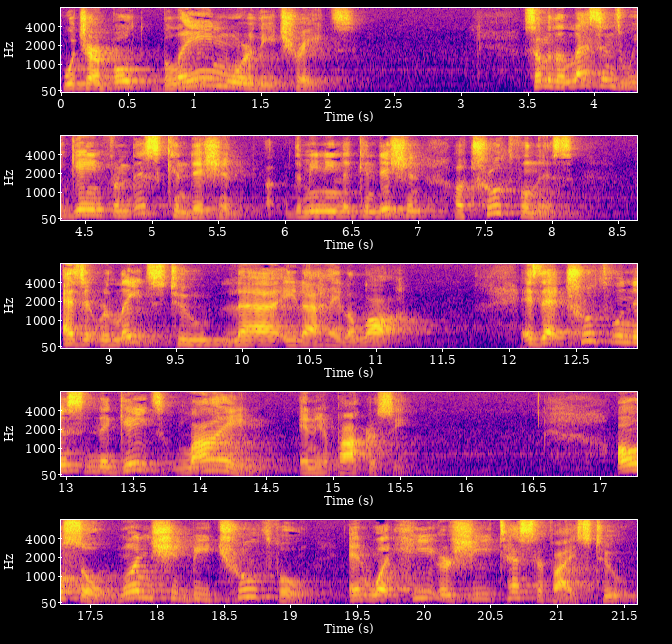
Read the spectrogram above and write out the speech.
which are both blameworthy traits. Some of the lessons we gain from this condition, uh, the meaning the condition of truthfulness as it relates to La ilaha illallah, is that truthfulness negates lying and hypocrisy. Also, one should be truthful in what he or she testifies to.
